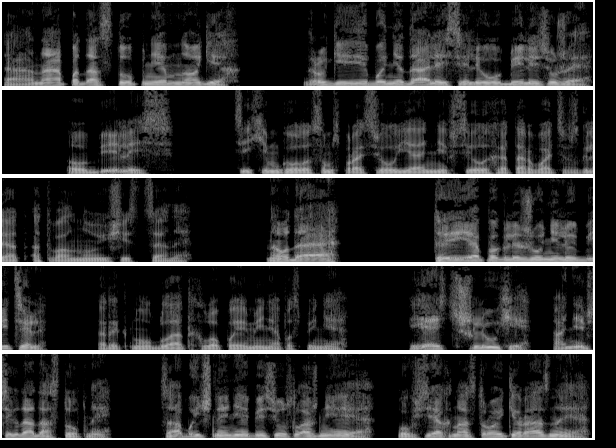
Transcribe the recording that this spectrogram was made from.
она подоступнее многих. Другие бы не дались или убились уже». «Убились?» — тихим голосом спросил я, не в силах оторвать взгляд от волнующей сцены. «Ну да. Ты, я погляжу, не любитель?» — рыкнул Блад, хлопая меня по спине. «Есть шлюхи, они всегда доступны. С обычной неписью сложнее, у всех настройки разные.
